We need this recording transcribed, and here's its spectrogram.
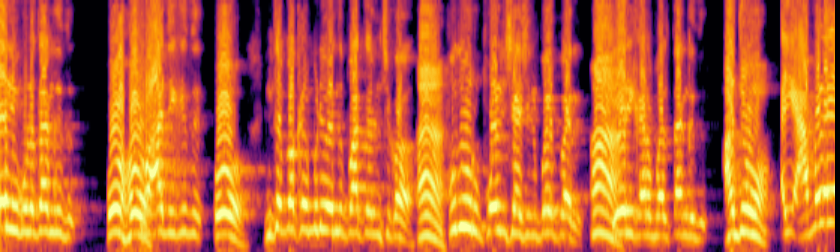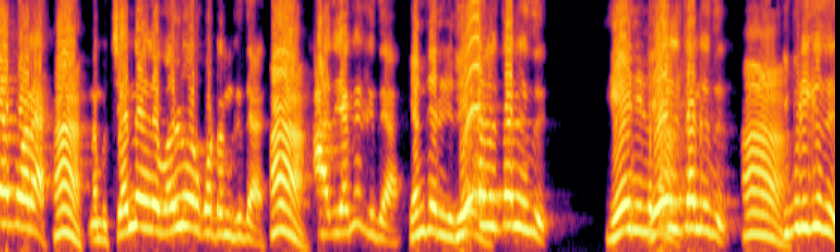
ஏரிக்குள்ள தாங்குது. ஓஹோ. பாதிக்குது. ஓ. இந்த பக்கம் இப்படி வந்து பார்த்தோம்னு வச்சுக்கோ. ஆ, புதூர் போலீஸ் ஸ்டேஷன் போய்ப்பாரு ஏரி கரம்பால் தாங்குது. அதுவும். ஐயா அவளையா போற? நம்ம சென்னையில வள்ளுவர் கோட்டம் இருக்குதா. அது எங்க இருக்குதா? எங்க இருக்குது? ஏரியில தாங்க இருக்குது ஏரியில ஏரியில தாங்க இருக்குது ஆ, இப்படி இருக்குது.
